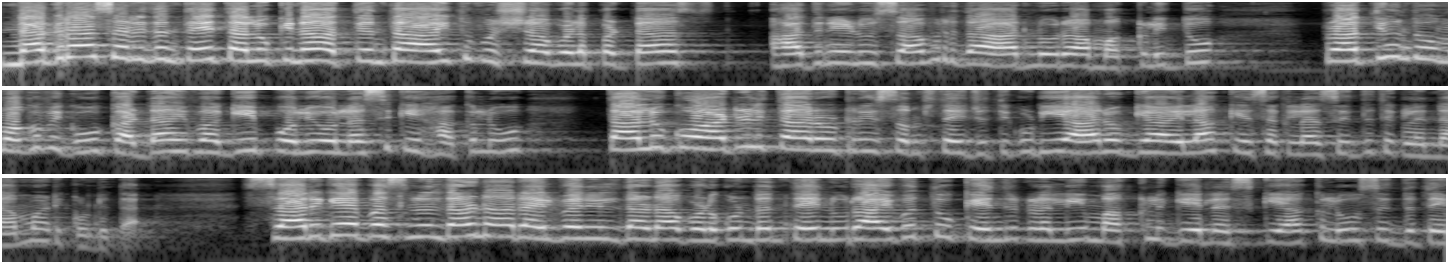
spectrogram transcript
ನಗರ ಸೇರಿದಂತೆ ತಾಲೂಕಿನ ಅತ್ಯಂತ ಐದು ವರ್ಷ ಒಳಪಟ್ಟ ಹದಿನೇಳು ಸಾವಿರದ ಆರುನೂರ ಮಕ್ಕಳಿದ್ದು, ಪ್ರತಿಯೊಂದು ಮಗುವಿಗೂ ಕಡ್ಡಾಯವಾಗಿ ಪೋಲಿಯೋ ಲಸಿಕೆ ಹಾಕಲು ತಾಲೂಕು ಆಡಳಿತ ರೋಟರಿ ಸಂಸ್ಥೆ ಜೊತೆಗೂಡಿ ಆರೋಗ್ಯ ಇಲಾಖೆ ಸಕಲ ಸಿದ್ಧತೆಗಳನ್ನು ಮಾಡಿಕೊಂಡಿದೆ. ಸಾರಿಗೆ, ಬಸ್ ನಿಲ್ದಾಣ, ರೈಲ್ವೆ ನಿಲ್ದಾಣ ಒಳಗೊಂಡಂತೆ ನೂರ ಐವತ್ತು ಕೇಂದ್ರಗಳಲ್ಲಿ ಮಕ್ಕಳಿಗೆ ಲಸಿಕೆ ಹಾಕಲು ಸಿದ್ಧತೆ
